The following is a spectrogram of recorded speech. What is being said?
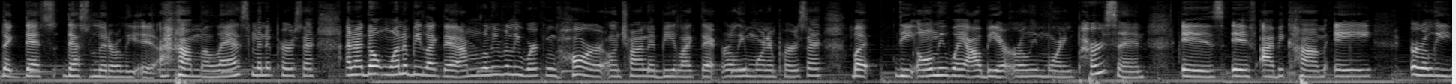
Like that's that's literally it. I'm a last minute person and I don't want to be like that. I'm really really working hard on trying to be like that early morning person, but the only way I'll be an early morning person is if I become a early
